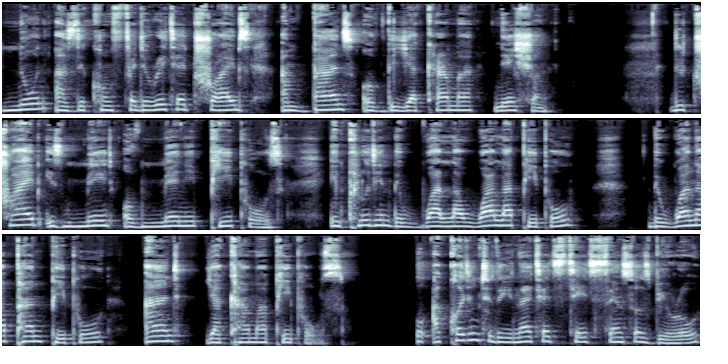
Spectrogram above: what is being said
known as the Confederated Tribes and Bands of the Yakama Nation. The tribe is made of many peoples, including the Walla Walla people, the Wanapum people, and Yakama peoples. So according to the United States Census Bureau,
